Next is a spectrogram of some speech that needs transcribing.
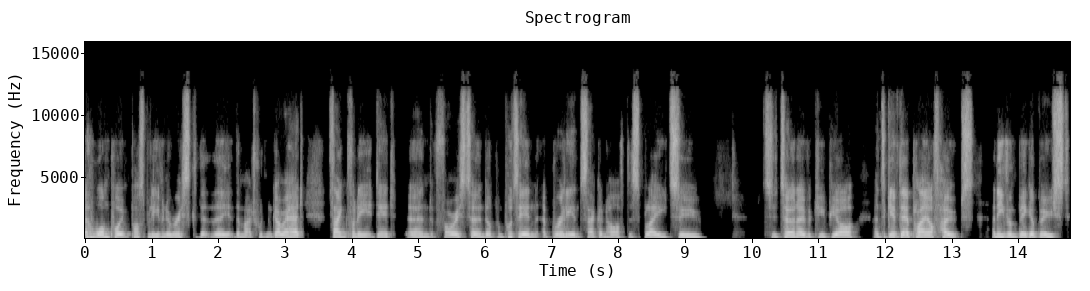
at one point possibly even a risk that the, the match wouldn't go ahead. Thankfully it did and Forest turned up and put in a brilliant second half display to to turn over QPR and to give their playoff hopes an even bigger boost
